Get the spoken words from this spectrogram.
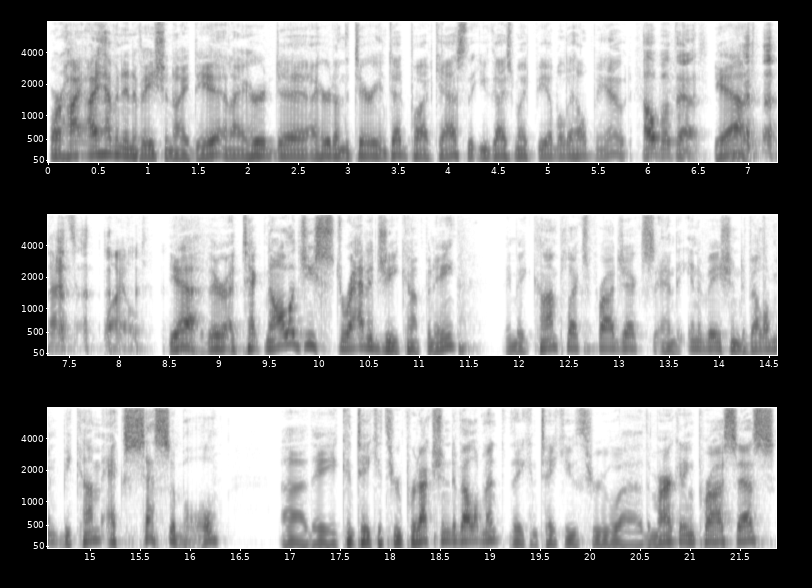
Or "Hi, I have an innovation idea, and I heard uh, I heard on the Terry and Ted podcast that you guys might be able to help me out. how about that? Yeah, That's wild. Yeah, they're a technology strategy company. They make complex projects and innovation development become accessible. Uh, they can take you through production development. They can take you through uh, the marketing process.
